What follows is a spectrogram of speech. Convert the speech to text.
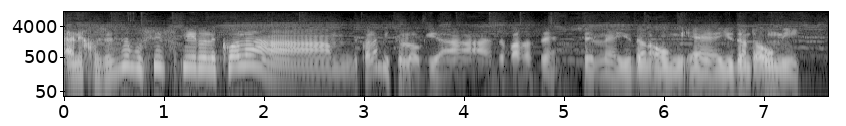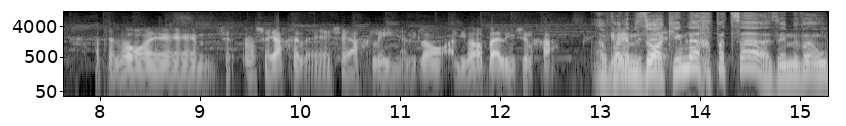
אני חושב שזה מוסיף כאילו לכל, ה... לכל המיתולוגיה הדבר הזה של אה, you don't owe me, אה, you don't owe me. אתה לא, אה, אתה לא שייך, שייך לי, אני לא, אני לא הבעלים שלך. אבל תראה, הם זה- זועקים להחפצה, אז הם- הוא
